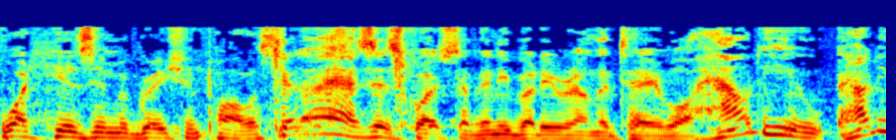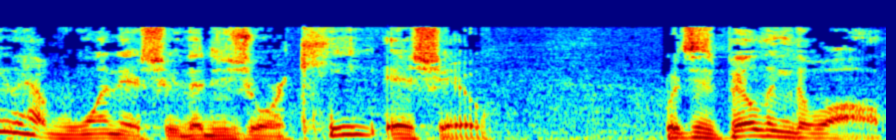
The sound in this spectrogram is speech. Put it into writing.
what his immigration policy. Can I ask this question of anybody around the table? How do you how do you have one issue that is your key issue, which is building the wall?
